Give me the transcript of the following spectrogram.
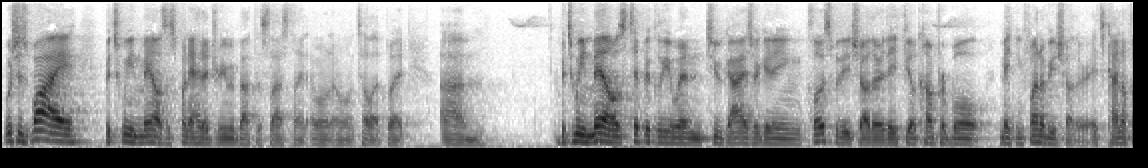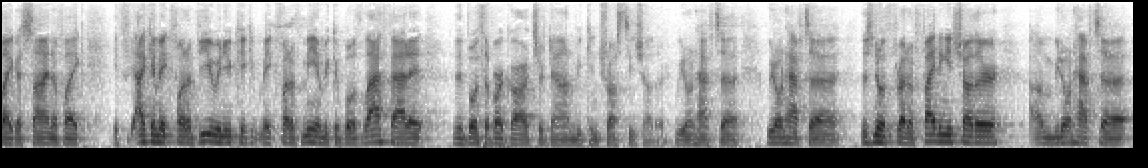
Which is why between males, it's funny. I had a dream about this last night. I won't. I won't tell it, but. Um, between males, typically when two guys are getting close with each other, they feel comfortable making fun of each other. It's kind of like a sign of like, if I can make fun of you and you can make fun of me and we can both laugh at it, then both of our guards are down. We can trust each other. We don't have to, we don't have to, there's no threat of fighting each other. Um, we don't have to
